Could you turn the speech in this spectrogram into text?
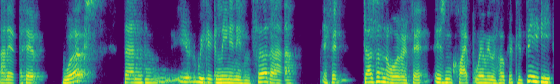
And if it works, then we can lean in even further. If it doesn't, or if it isn't quite where we would hope it could be,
